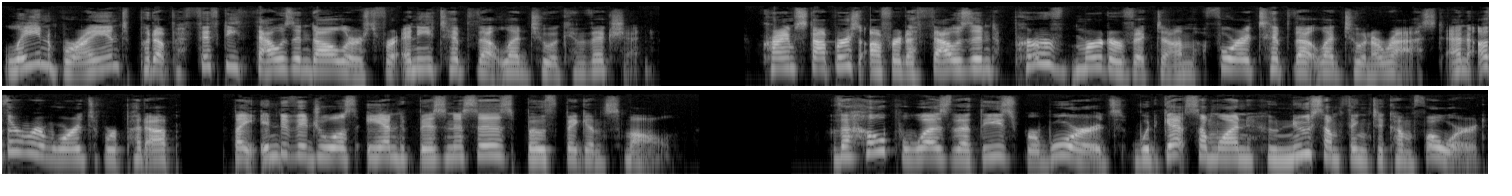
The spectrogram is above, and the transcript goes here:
Lane Bryant put up $50,000 for any tip that led to a conviction. Crime Stoppers offered a thousand per murder victim for a tip that led to an arrest, and other rewards were put up by individuals and businesses, both big and small. The hope was that these rewards would get someone who knew something to come forward.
